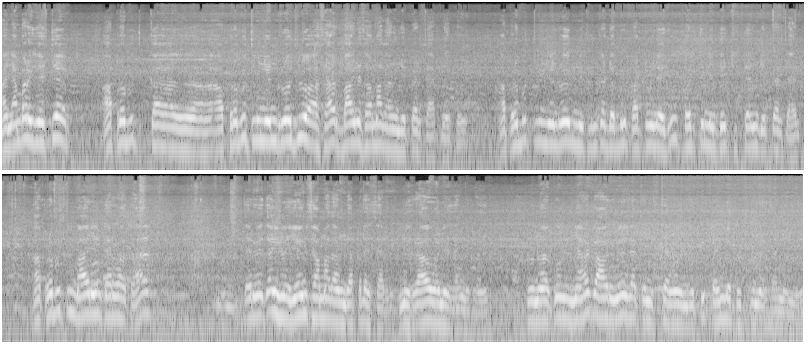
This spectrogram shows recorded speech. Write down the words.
ఆ నెంబర్ చేస్తే ఆ ప్రభుత్వ ఆ ప్రభుత్వం ఎన్ని రోజులు ఆ సార్ బాగానే సమాధానం చెప్పాడు సార్ నాకు. ఆ ప్రభుత్వం ఎన్ని రోజులు మీకు ఇంకా డబ్బులు పట్టడం లేదు పడితే నేను తెచ్చిస్తానని చెప్పాడు సార్. ఆ ప్రభుత్వం మారిన తర్వాత తర్వాత ఈయన ఏం సమాధానం చెప్పలేదు సార్ మీకు రావు అనే సంగతి. నువ్వు నాకు నెలకు ఆరు వేలు లెక్కన ఇస్తాను అని చెప్పి పనిలో పెట్టుకున్నాను సార్ నన్ను.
